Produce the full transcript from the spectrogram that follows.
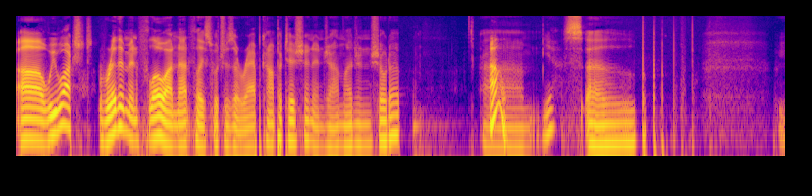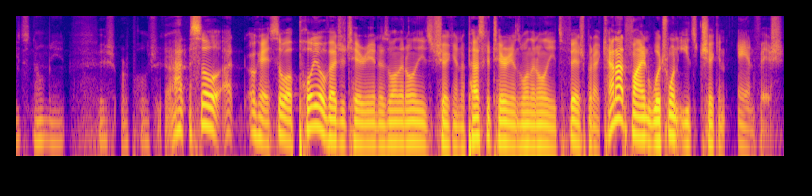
Uh, we watched Rhythm and Flow on Netflix, which is a rap competition, and John Legend showed up. Oh. Um, yes. Uh, who eats no meat, fish, or poultry? I, so, I, okay, so a pollo vegetarian is one that only eats chicken. A pescatarian is one that only eats fish, but I cannot find which one eats chicken and fish.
